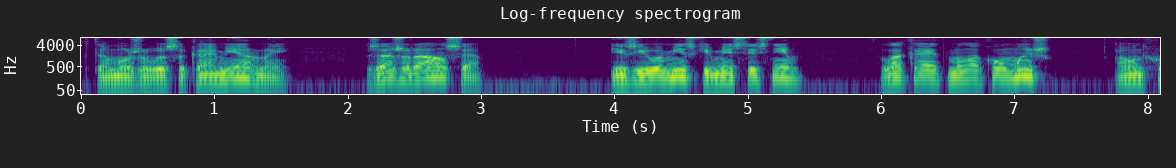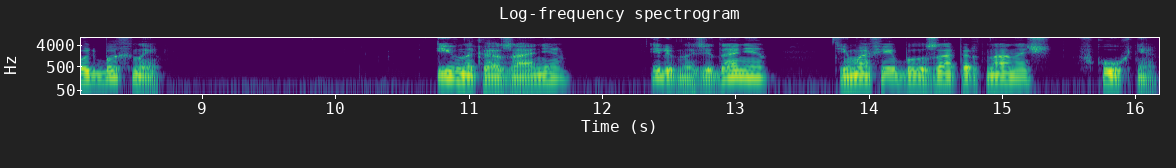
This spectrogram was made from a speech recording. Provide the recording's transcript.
к тому же высокомерный, зажрался. Из его миски вместе с ним лакает молоко мышь, а он хоть бы хны». И в наказание, или в назидание, Тимофей был заперт на ночь в кухне.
